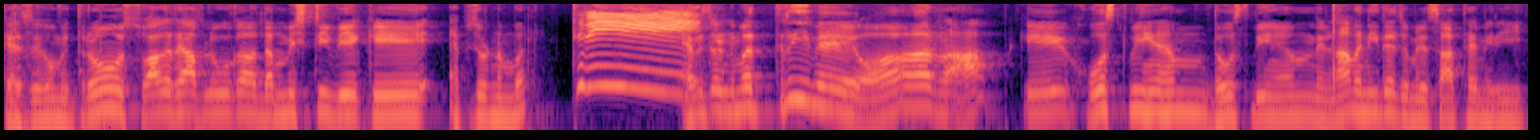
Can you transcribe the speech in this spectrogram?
कैसे हो मित्रों? स्वागत है आप लोगों का द मिस्टी वे के episode number three episode number three में। और आपके होस्ट भी हैं हम दोस्त भी हैं हम। मेरा नाम अनीता जो मेरे साथ है मेरी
